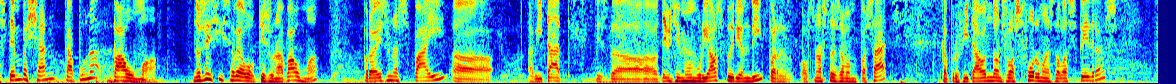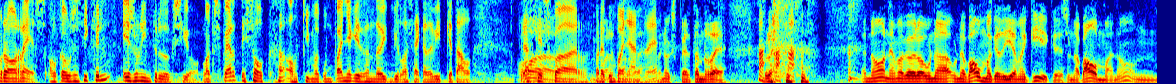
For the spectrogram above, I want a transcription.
estem baixant cap una bauma. No sé si sabeu el que és una bauma, però és un espai eh, habitat des de temps immemorials, podríem dir, per els nostres avantpassats, que aprofitaven doncs, les formes de les pedres, però res, el que us estic fent és una introducció. L'expert és el, el qui m'acompanya, que és en David Vilaseca. David, què tal? Gràcies Hola. per, per acompanyar-nos. Eh? Bueno, expert en res. Però... No, anem a veure una, una bauma que diem aquí, que és una balma, no? Un,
